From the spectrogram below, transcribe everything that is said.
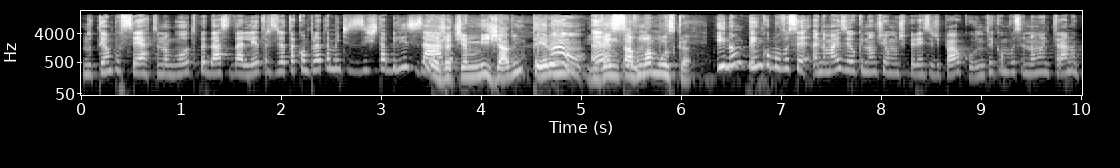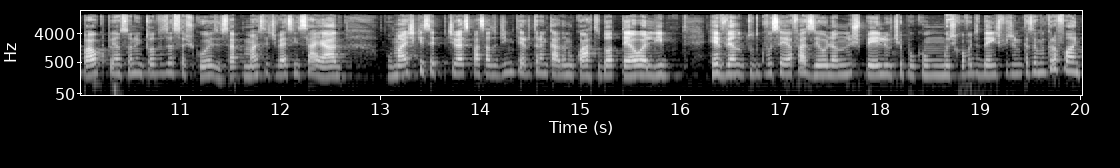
no tempo certo, no outro pedaço da letra, você já tá completamente desestabilizado. Eu já tinha mijado inteiro Não, e é inventava assim. uma música. E não tem como você, ainda mais eu que não tinha muita experiência de palco, não tem como você não entrar no palco pensando em todas essas coisas, sabe? Por mais que você tivesse ensaiado, por mais que você tivesse passado o dia inteiro trancado no quarto do hotel ali, revendo tudo que você ia fazer, olhando no espelho, tipo, com uma escova de dente, fingindo que é seu microfone.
